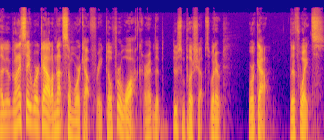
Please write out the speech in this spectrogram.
Uh, When I say work out, I'm not some workout freak. Go for a walk, all right? Do some push ups, whatever. Work out, lift weights,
